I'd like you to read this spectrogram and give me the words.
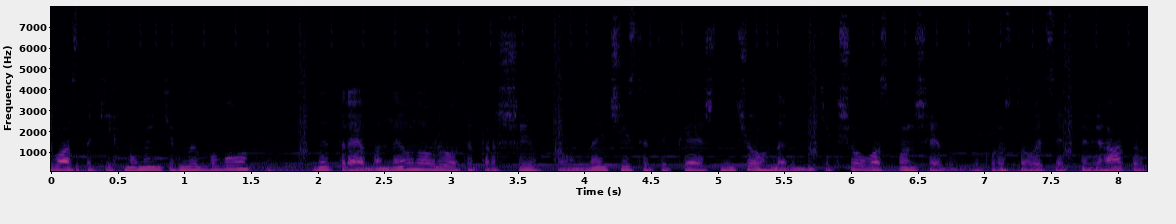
у вас таких моментів не було, не треба не оновлювати прошивку, не чистити кеш, нічого не робіть. Якщо у вас планшет використовується як навігатор,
